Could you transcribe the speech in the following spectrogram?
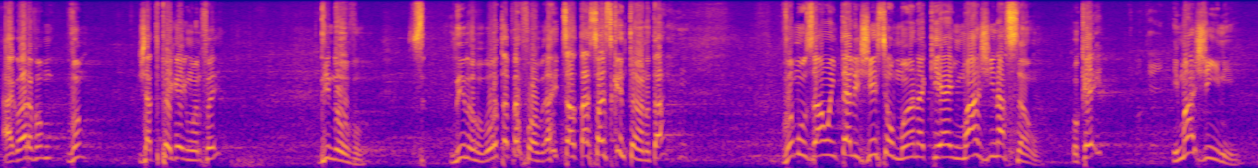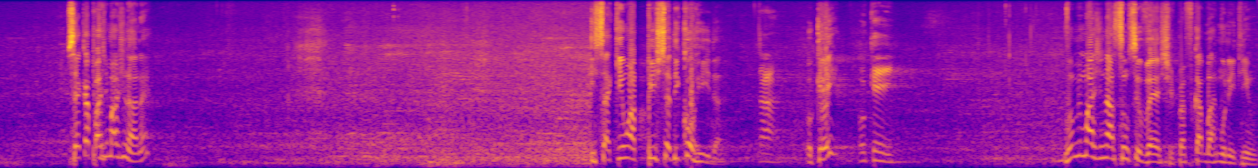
Agora vamos, vamos. Já te peguei uma, não foi? De novo. De novo, outra performance. A gente só está só esquentando, tá? Vamos usar uma inteligência humana que é a imaginação. Ok? Ok. Imagine. Você é capaz de imaginar, né? Isso aqui é uma pista de corrida. Tá. Ok? Ok. Vamos imaginar São Silvestre para ficar mais bonitinho.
